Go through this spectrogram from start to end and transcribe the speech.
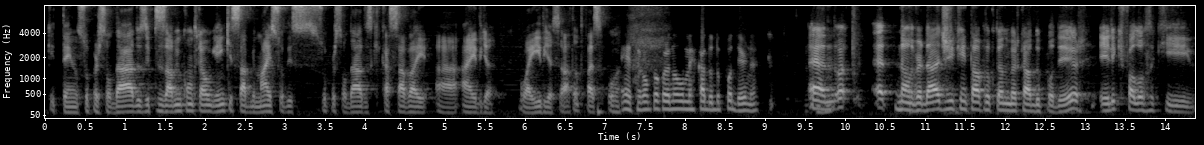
que tem os super soldados e precisavam encontrar alguém que sabe mais sobre super soldados que caçava a, a, a Hydra. Ou a Hydra, sei lá, tanto faz essa porra. É, estavam procurando o mercado do poder, né? É, no- é, não, na verdade, quem estava procurando o mercado do poder, ele que falou que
